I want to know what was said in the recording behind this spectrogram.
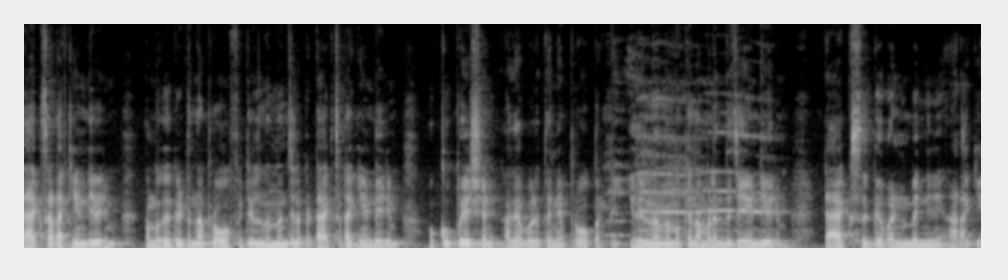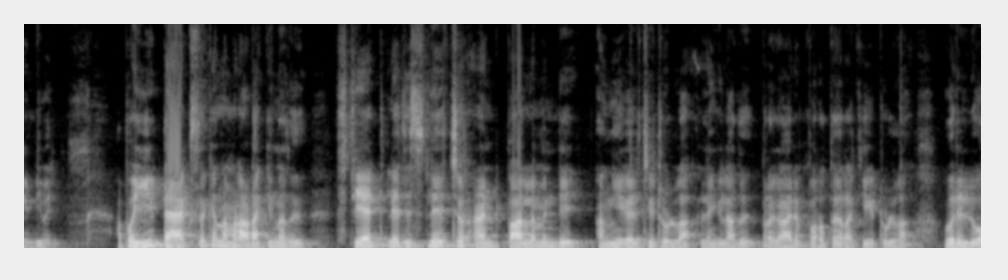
ടാക്സ് അടയ്ക്കേണ്ടി വരും. നമുക്ക് കിട്ടുന്ന പ്രോഫിറ്റിൽ നിന്നും ചിലപ്പോൾ ടാക്സ് അടയ്ക്കേണ്ടി വരും. ഒക്കുപ്പേഷൻ അതേപോലെ തന്നെ പ്രോപ്പർട്ടി. ഇതിൽ നിന്നുമൊക്കെ നമ്മൾ എന്ത് ചെയ്യേണ്ടി വരും? ടാക്സ് ഗവൺമെന്റിന് അടയ്ക്കേണ്ടി വരും. അപ്പോൾ ഈ ടാക്സ് ഒക്കെ നമ്മൾ അടയ്ക്കുന്നത് സ്റ്റേറ്റ് ലെജിസ്ലേച്ചർ ആൻഡ് പാർലമെന്റ് അംഗീകരിച്ചിട്ടുള്ള അല്ലെങ്കിൽ അത് പ്രകാരം പുറത്തിറക്കിയിട്ടുള്ള ഒരു ലോ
